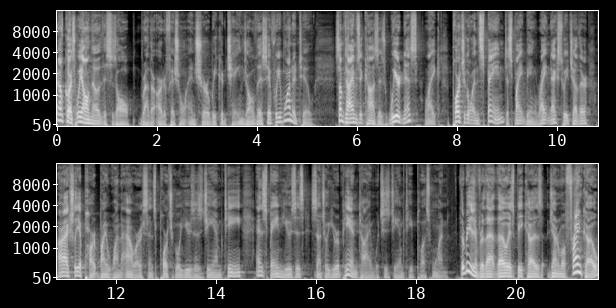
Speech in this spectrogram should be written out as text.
Now, of course, we all know this is all rather artificial, and sure, we could change all this if we wanted to. Sometimes it causes weirdness, like Portugal and Spain, despite being right next to each other, are actually apart by one hour since Portugal uses GMT and Spain uses Central European Time, which is GMT plus one. The reason for that, though, is because General Franco,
